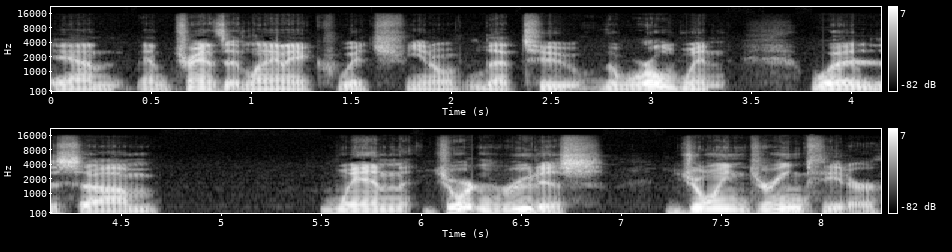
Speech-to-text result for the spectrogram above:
and and transatlantic, which you know led to the whirlwind, was um, when Jordan Rudess joined Dream Theater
